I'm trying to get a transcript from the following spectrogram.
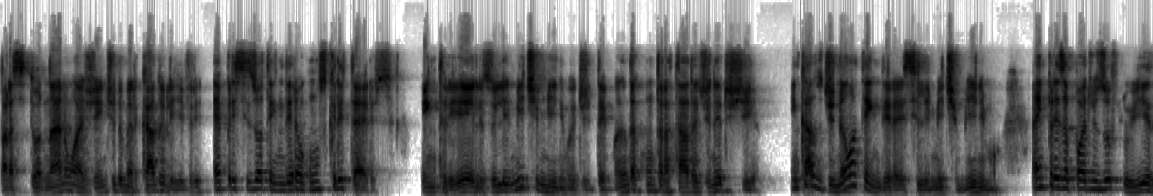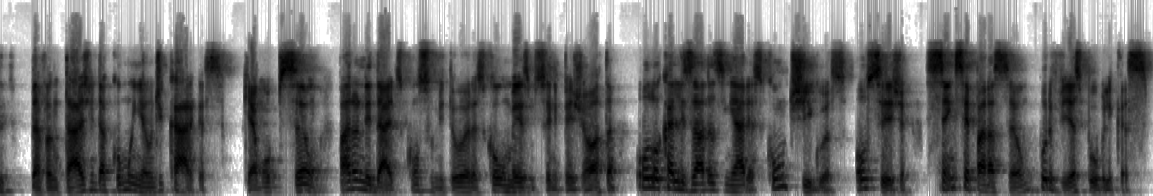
Para se tornar um agente do mercado livre, é preciso atender alguns critérios, entre eles o limite mínimo de demanda contratada de energia. Em caso de não atender a esse limite mínimo, a empresa pode usufruir da vantagem da comunhão de cargas, que é uma opção para unidades consumidoras com o mesmo CNPJ ou localizadas em áreas contíguas, ou seja, sem separação por vias públicas.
